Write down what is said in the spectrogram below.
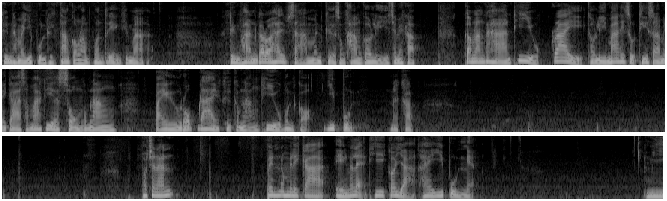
ขึ้นทำไมญี่ปุ่นถึงตั้งกองกำลังป้องกันตัวเองขึ้นมา 1953 มันเกิดสงครามเกาหลีใช่ไหมครับกำลังทหารที่อยู่ใกล้เกาหลีมากที่สุดที่สหรัฐอเมริกาสามารถที่จะส่งกำลังไปรบได้คือกำลังที่อยู่บนเกาะญี่ปุ่นนะครับเพราะฉะนั้น เป็นอเมริกาเองนั่นแหละที่ก็อยากให้ญี่ปุ่นเนี่ย มี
